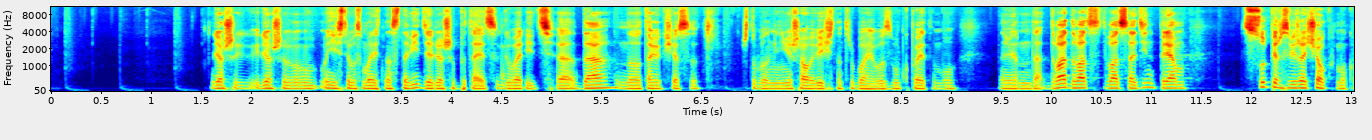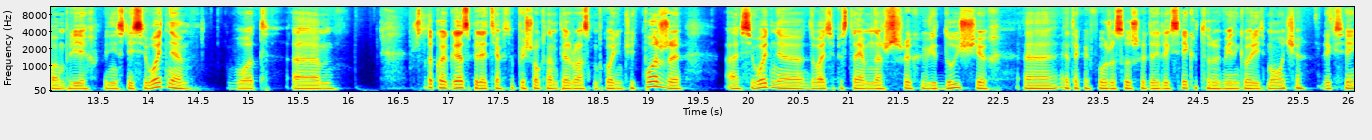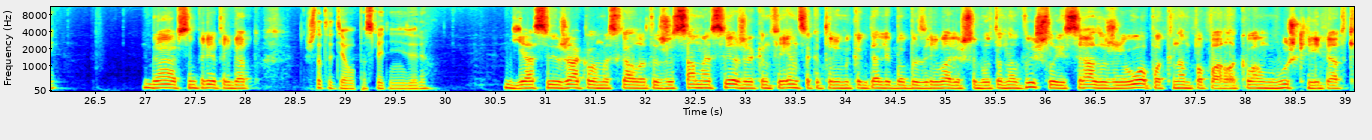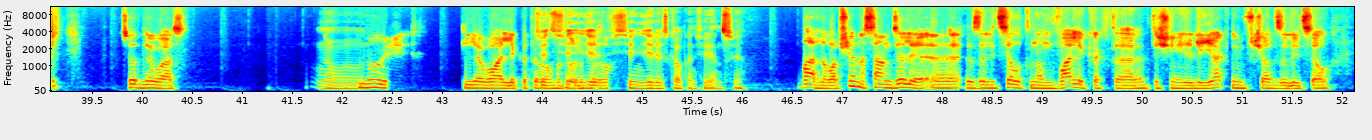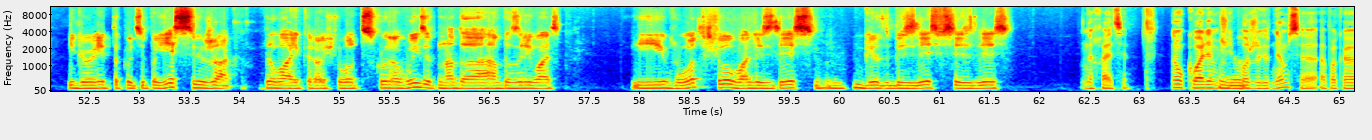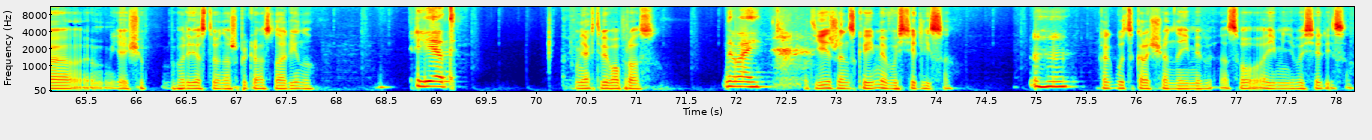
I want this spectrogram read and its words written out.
Леша, Леша, если вы смотрите нас на видео, Леша пытается говорить э, «да», но так как сейчас, чтобы он не мешал вечно труба его звук, поэтому, наверное, да. 2.2021 прям Супер свежачок мы к вам приехали, принесли сегодня. Вот. Эм, что такое ГЭС для тех, кто пришел к нам первый раз, мы поговорим чуть позже. А сегодня давайте представим наших ведущих. Э, это, как вы уже слышали, Алексей, который умеет говорить молча. Алексей. Да, всем привет, ребят. Что ты делал последнюю неделю? Я свежак вам искал. Это же самая свежая конференция, которую мы когда-либо обозревали, чтобы вот она вышла и сразу же, опа, к нам попала, к вам в ушки, ребятки. Все для вас. Ну, ну и для Вали, которого всю, всю, неделю, всю неделю искал конференцию. Ладно, вообще, на самом деле, э, залетел к нам Вали как-то, точнее, или я к ним в чат залетел, и говорит такой, типа, есть свежак, давай, короче, вот скоро выйдет, надо обозревать. И вот, все, Вали здесь, Гэтсби здесь, все здесь. На хате. Ну, к Валям чуть позже вернемся, а пока я еще приветствую нашу прекрасную Алину. Привет. У меня к тебе вопрос. Давай. Вот есть женское имя Василиса. Угу. Как будет сокращенное имя своего имени Василиса?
